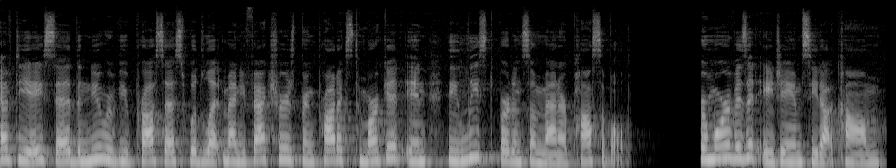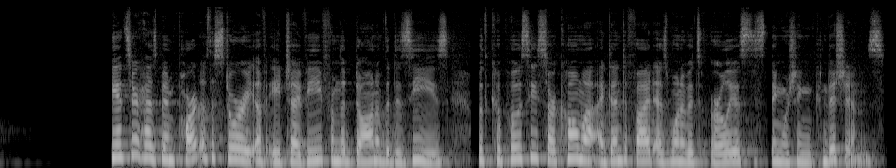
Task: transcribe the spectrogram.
FDA said the new review process would let manufacturers bring products to market in the least burdensome manner possible. For more, visit ajmc.com. Cancer has been part of the story of HIV from the dawn of the disease, with Kaposi sarcoma identified as one of its earliest distinguishing conditions.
